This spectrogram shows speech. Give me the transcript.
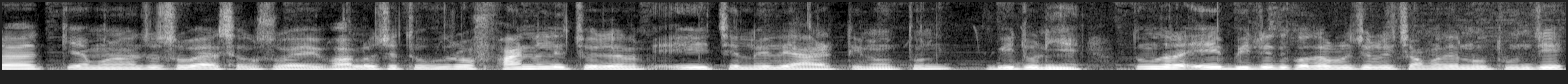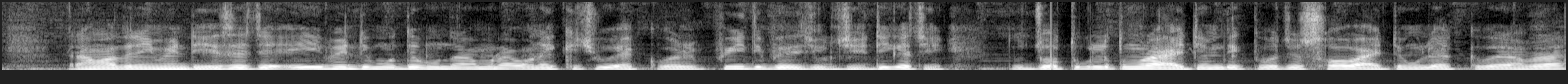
বন্ধুরা, কেমন আছো সবাই? আশা সবাই ভালো আছে। তো বন্ধুরা ফাইনালি চলে এলাম এই চ্যানেলে আরেকটি নতুন ভিডিও নিয়ে। তো বন্ধুরা, এই ভিডিওতে কথা বলে চলেছি আমাদের নতুন যে রামাদান ইভেন্টটি এসেছে, এই ইভেন্টের মধ্যে বন্ধুরা আমরা অনেক কিছু একবারে ফ্রিতে পেতে চলছি, ঠিক আছে? তো যতগুলো তোমরা আইটেম দেখতে পাচ্ছ, সব আইটেমগুলো একেবারে আমরা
